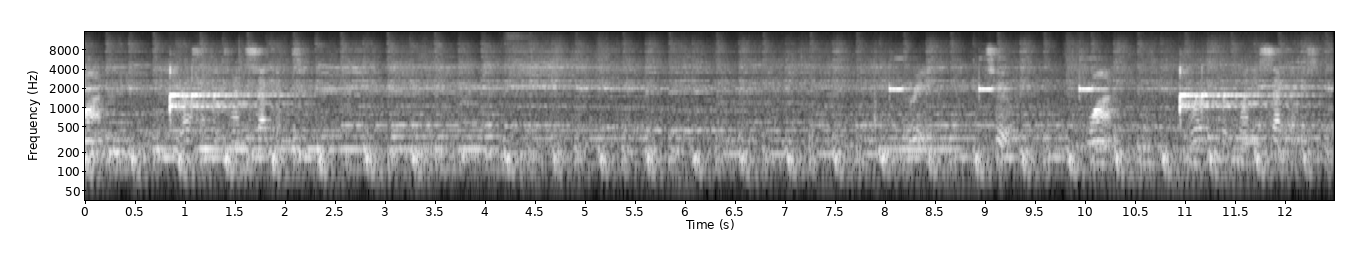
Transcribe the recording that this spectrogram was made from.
One. Rest for 10 seconds. Three, two, one. Work for 20 seconds.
